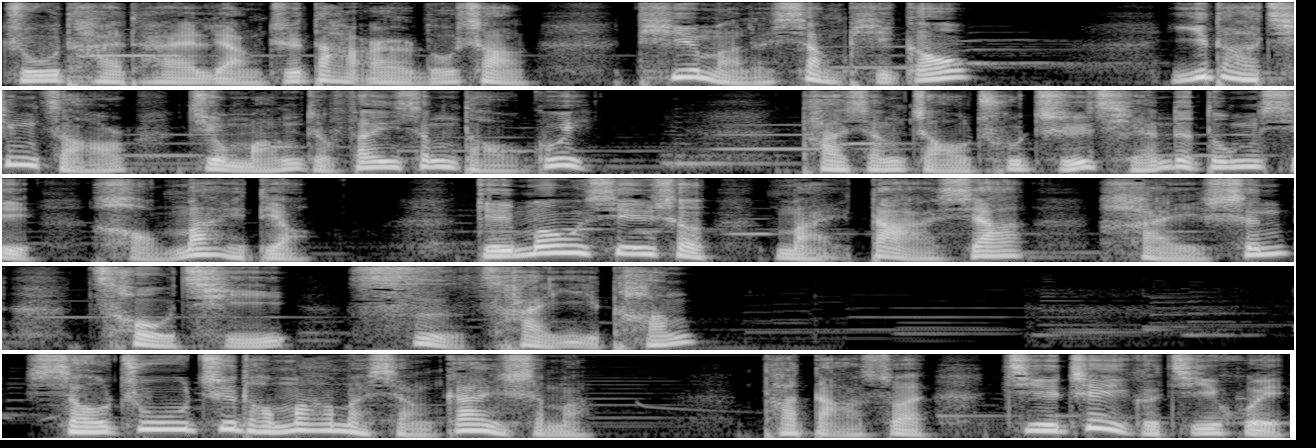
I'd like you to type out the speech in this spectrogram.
猪太太两只大耳朵上贴满了橡皮膏，一大清早就忙着翻箱倒柜。她想找出值钱的东西好卖掉，给猫先生买大虾、海参，凑齐四菜一汤。小猪知道妈妈想干什么，他打算借这个机会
